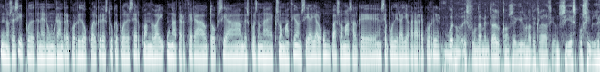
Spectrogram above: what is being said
No sé si puede tener un gran recorrido. ¿Cuál crees tú que puede ser cuando hay una tercera autopsia después de una exhumación? Si hay algún paso más al que se pudiera llegar a recurrir. Bueno, es fundamental conseguir una declaración valoración, si es posible,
